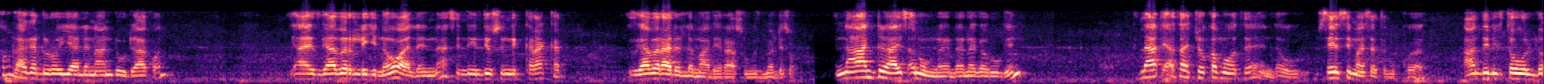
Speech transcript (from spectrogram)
ክፍለ ሀገር ድሮ እያለን አንዱ ዲያቆን ያ እግዚአብሔር ልጅ ነው አለ እና እንዲሁ ስንከራከር እግዚአብሔር አይደለም አለ ራሱ መልሶ እና አንድ አይጸኑም። ለነገሩ ግን ለኃጢአታቸው ከሞተ እንደው ሴንስም አይሰጥም እኮ አንድ ልጅ ተወልዶ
